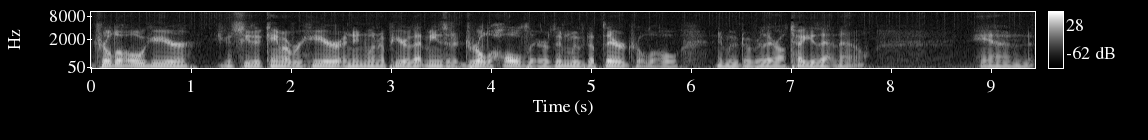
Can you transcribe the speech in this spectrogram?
drilled a hole here you can see that it came over here and then went up here. That means that it drilled a hole there, then moved up there, drilled a hole, and then moved over there. I'll tell you that now. And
